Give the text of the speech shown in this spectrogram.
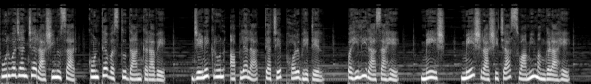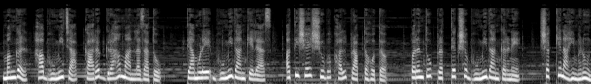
पूर्वजांच्या राशीनुसार कोणत्या वस्तू दान करावे? जेणेकरून आपल्याला त्याचे फळ भेटेल. पहिली रास आहे. मेष मेष राशीच्या स्वामी मंगळ आहे. मंगळ हा भूमीचा कारक ग्रह मानला जातो. त्यामुळे भूमिदान केल्यास अतिशय शुभ फल प्राप्त होतं. परंतु प्रत्यक्ष भूमिदान करणे शक्य नाही म्हणून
